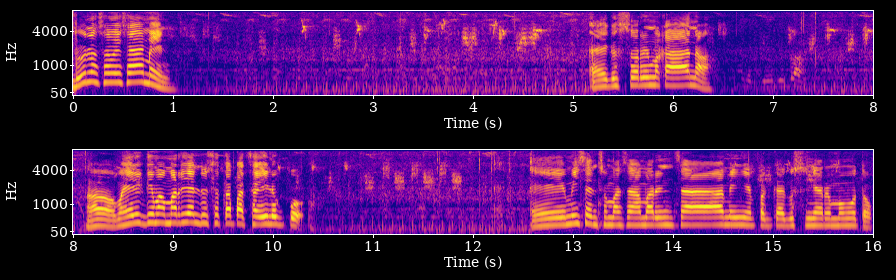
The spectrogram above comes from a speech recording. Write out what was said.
Doon lang sa may sa amin. Eh, gusto rin makaano. Oh, mahilig din mamarian doon sa tapat, sa ilog po. Eh, minsan sumasama rin sa amin yan pagka gusto niya rin mamutok.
